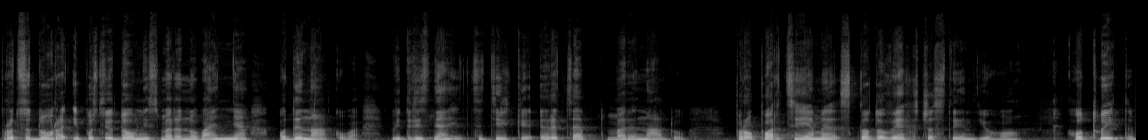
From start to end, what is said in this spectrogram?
Процедура і послідовність маринування одинакова. Відрізняється тільки рецепт маринаду пропорціями складових частин його. Готуйте!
